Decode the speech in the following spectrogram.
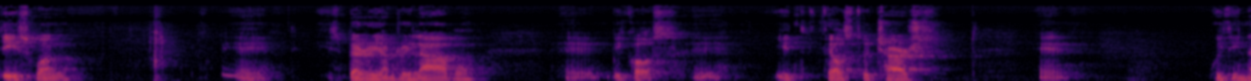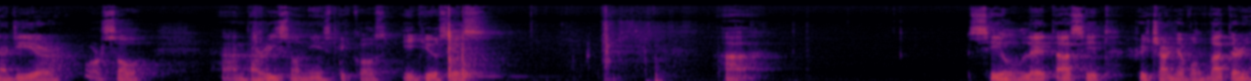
this one is very unreliable uh, because uh, it fails to charge within a year or so. And the reason is because it uses a sealed lead acid rechargeable battery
